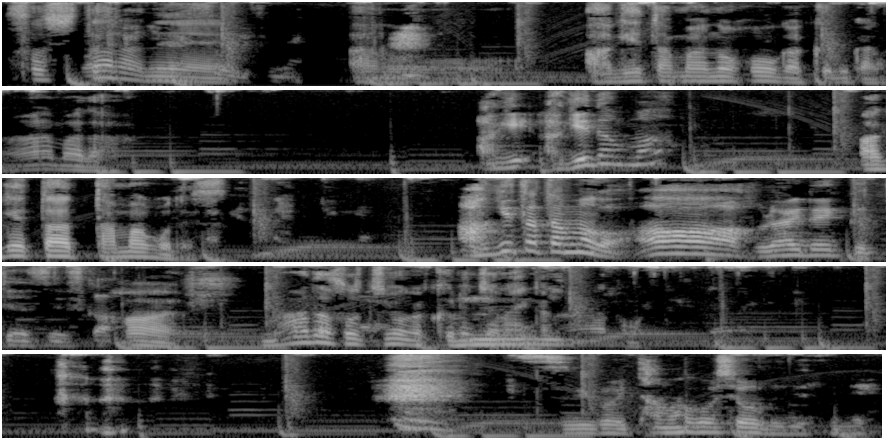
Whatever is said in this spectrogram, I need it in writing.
そしと。たらねね。あのー揚げ玉の方が来るかな、まだ。揚げ、揚げ玉？揚げた卵です。揚げた卵。ああ、フライドエッグってやつですか。はい。まだそっちの方が来るんじゃないかなと思ってね。すごい卵勝負ですね。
